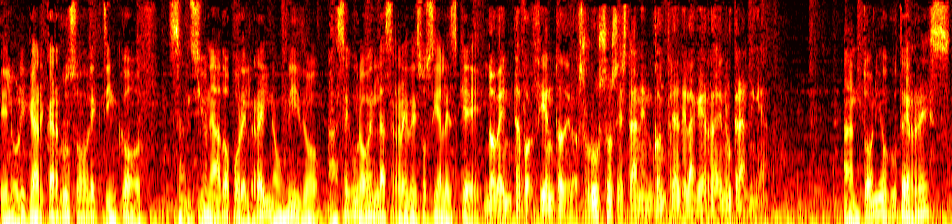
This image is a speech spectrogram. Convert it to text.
El oligarca ruso Oleg Tinkov, sancionado por el Reino Unido, aseguró en las redes sociales que 90% de los rusos están en contra de la guerra en Ucrania. Antonio Guterres,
